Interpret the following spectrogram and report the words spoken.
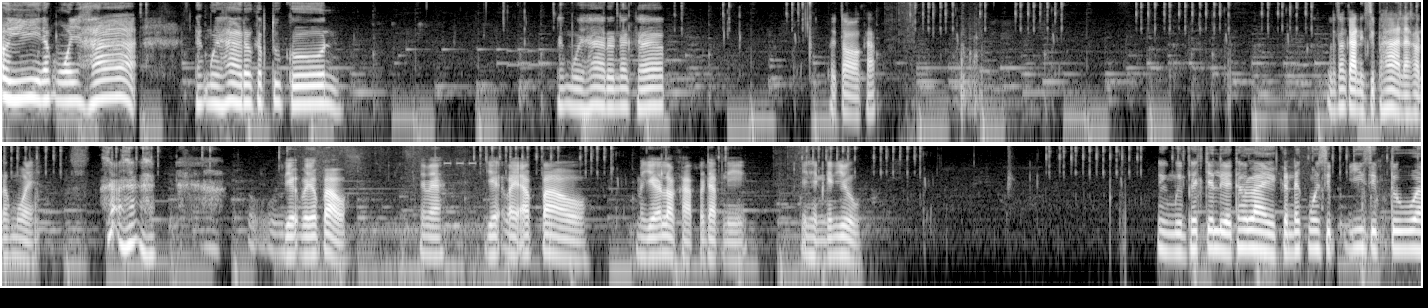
อ้ยนักมวยห้านักมวยห้าแล้วครับทุกคนนักมวยห้าแล้วนะครับ ไปต่อครับเราต้องการอีกสิบห้านะครับนักมวย เยอะไปหรือเปล่าใช่ไหมเยอะไปอัพเปล่าไม่เยอะหรอกครับ ระดับนี้ยังเห็นกันอยู่หนึ่งหมื่นเพชรจะเหลือเท่าไหร่กันนักมวยสิบยี่สิบตัว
